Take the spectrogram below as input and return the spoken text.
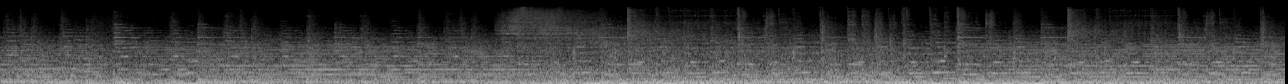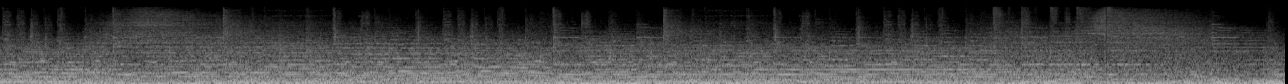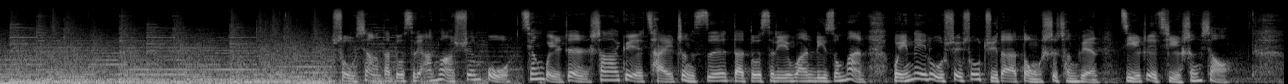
首相达多斯里安纳宣布，将委任沙拉越财政司的多斯里万利宗曼为内陆税收局的董事成员，即日起生效。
